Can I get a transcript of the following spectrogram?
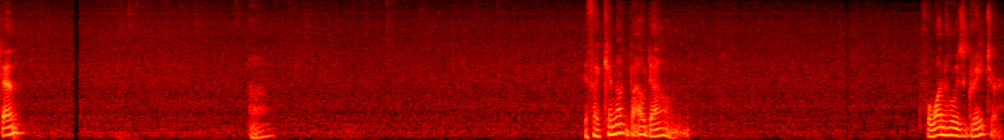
Then, uh, if I cannot bow down for one who is greater,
